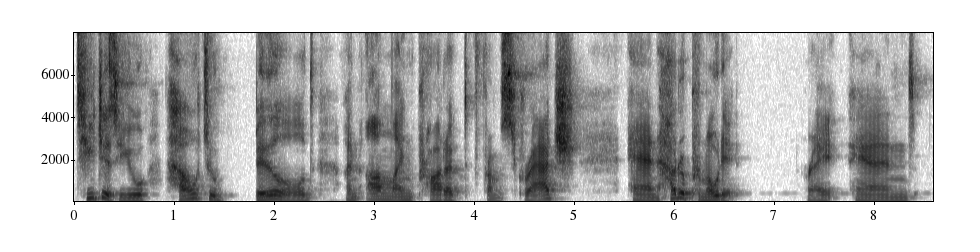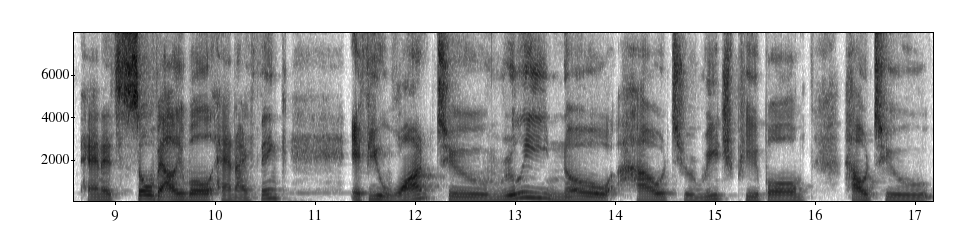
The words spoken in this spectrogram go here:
teaches you how to build an online product from scratch and how to promote it right and and it's so valuable and i think if you want to really know how to reach people how to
